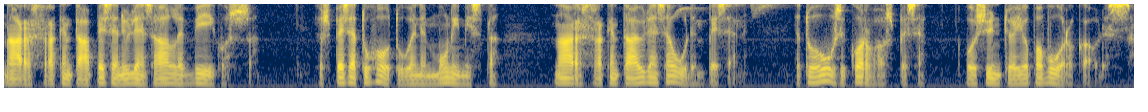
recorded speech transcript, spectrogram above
Naaras rakentaa pesän yleensä alle viikossa. Jos pesä tuhoutuu ennen munimista, naaras rakentaa yleensä uuden pesän, ja tuo uusi korvauspesä voi syntyä jopa vuorokaudessa.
